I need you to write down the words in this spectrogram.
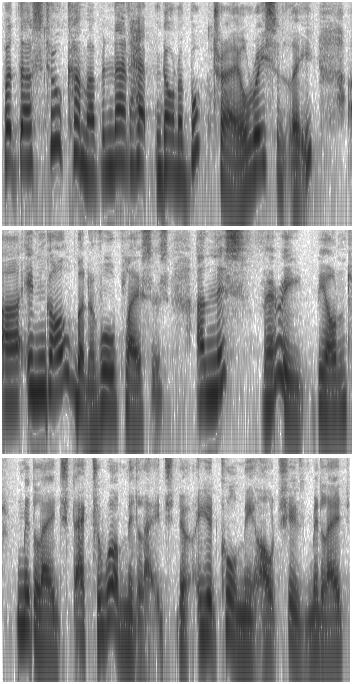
But they'll still come up, and that happened on a book trail recently uh, in Goulburn, of all places. And this very beyond middle-aged actor, well, middle-aged, you you'd call me old, she was middle aged.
